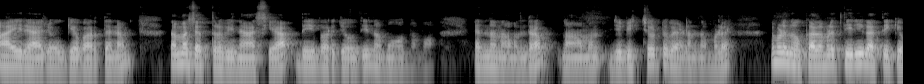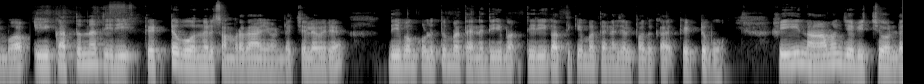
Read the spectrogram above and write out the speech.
ആയിരാരോഗ്യവർദ്ധനം നമ ശത്രുവിനാശിയ ദീപർ ജ്യോതി നമോ നമോ എന്ന മന്ത്രം നാമം ജപിച്ചോട്ട് വേണം നമ്മൾ നമ്മൾ നോക്കുക നമ്മൾ തിരി കത്തിക്കുമ്പോൾ ഈ കത്തുന്ന തിരി കെട്ടുപോകുന്നൊരു സമ്പ്രദായമുണ്ട്. ചിലവർ ദീപം കൊളുത്തുമ്പോൾ തന്നെ ദീപം തിരി കത്തിക്കുമ്പോൾ തന്നെ ചിലപ്പോൾ അത് കെട്ടുപോകും. പക്ഷേ ഈ നാമം ജപിച്ചുകൊണ്ട്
